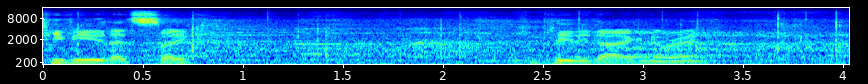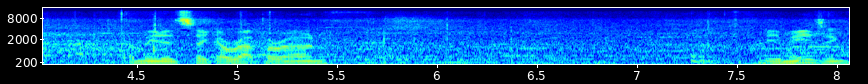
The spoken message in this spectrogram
TV that's like completely diagonal, right? I mean, it's like a wraparound. Pretty amazing.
